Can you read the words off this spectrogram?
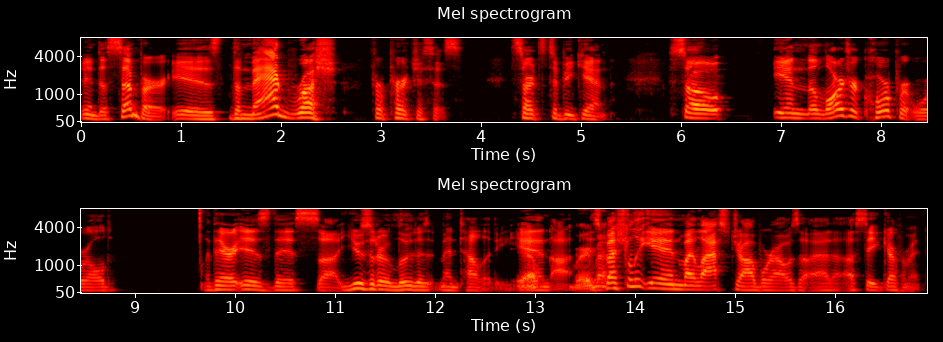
in December is the mad rush for purchases starts to begin. So in the larger corporate world, there is this uh, use it or lose it mentality, Yep, and uh, very much. especially in my last job where I was at a, a state government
